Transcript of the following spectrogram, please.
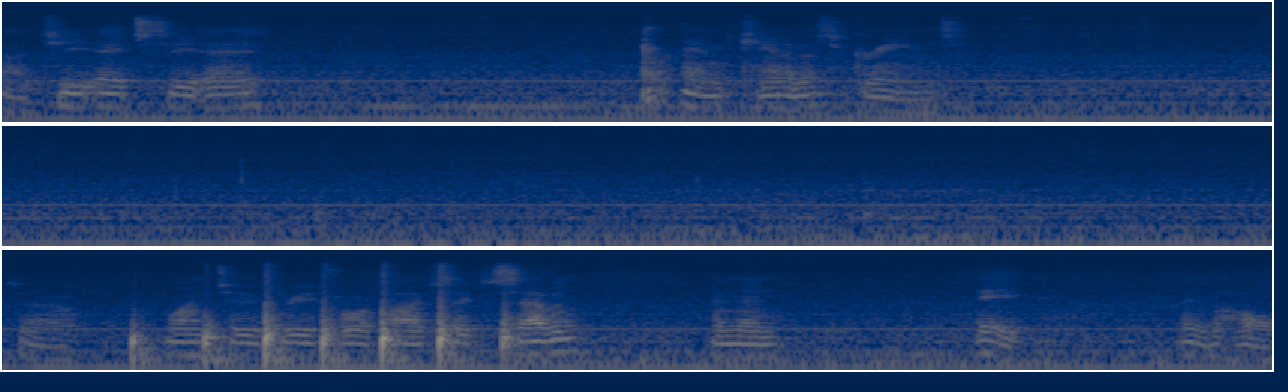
uh, THCA, and cannabis greens. So, one, two, three, four, five, six, seven, and then eight is the whole.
